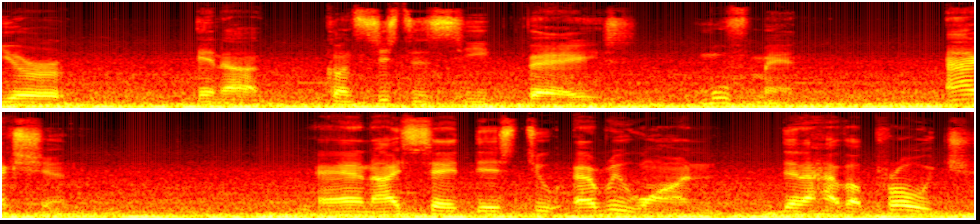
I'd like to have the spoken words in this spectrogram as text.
you're in a consistency based movement, action. And I say this to everyone that I have approached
